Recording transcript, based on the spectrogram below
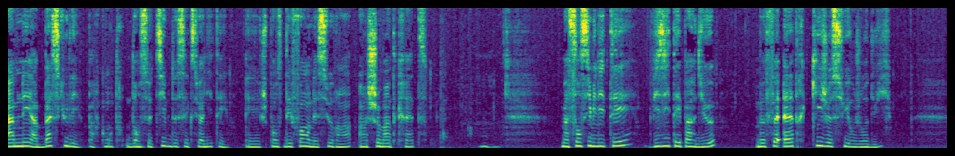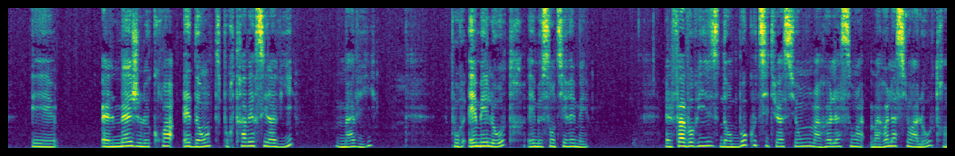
amener à basculer, par contre, dans ce type de sexualité. Et je pense des fois on est sur un, chemin de crête. Ma sensibilité, visitée par Dieu, me fait être qui je suis aujourd'hui. Et elle m'est, je le crois, aidante pour traverser la vie, ma vie, pour aimer l'autre et me sentir aimée. Elle favorise dans beaucoup de situations ma relation à, ma relation à l'autre,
